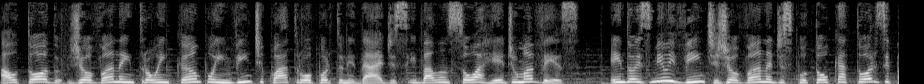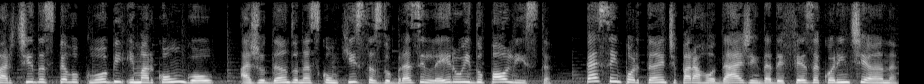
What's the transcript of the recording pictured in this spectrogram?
Ao todo, Giovanna entrou em campo em 24 oportunidades e balançou a rede uma vez. Em 2020, Giovanna disputou 14 partidas pelo clube e marcou um gol, ajudando nas conquistas do Brasileiro e do Paulista. Peça importante para a rodagem da defesa corintiana,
